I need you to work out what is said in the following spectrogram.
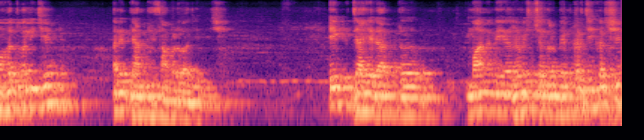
મહત્વની છે અને ધ્યાનથી સાંભળવા જેવી છે. એક જાહેરાત માનનીય રમેશચંદ્ર બેંકરજી કરશે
